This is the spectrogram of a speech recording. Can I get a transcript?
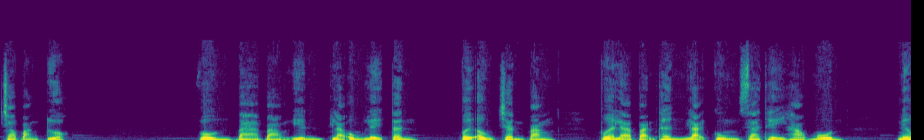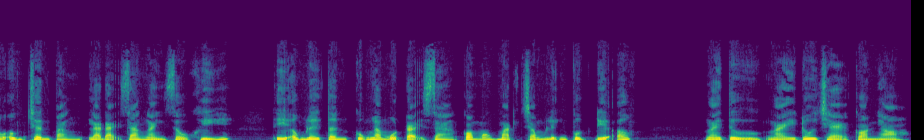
cho bằng được. Vốn bà Bảo Yến là ông Lê Tân, với ông Trần Băng, vừa là bạn thân lại cùng gia thế hảo môn. Nếu ông Trần Băng là đại gia ngành dầu khí, thì ông Lê Tân cũng là một đại gia có máu mặt trong lĩnh vực địa ốc. Ngày từ ngày đôi trẻ còn nhỏ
